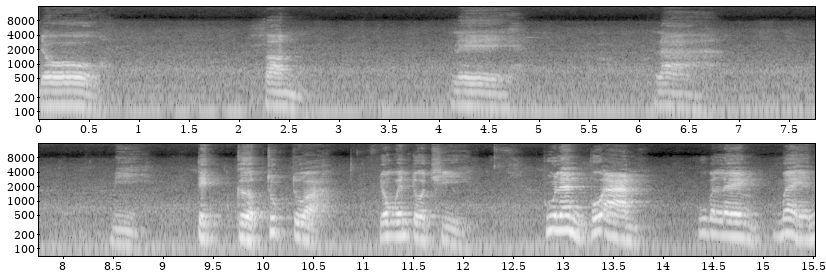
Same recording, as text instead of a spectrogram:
โดซอนเลลา มี ติดเกือบทุกตัว ยกเว้นตัวชี ผู้เล่นผู้อ่าน ผู้บรรเลงเมื่อเห็น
